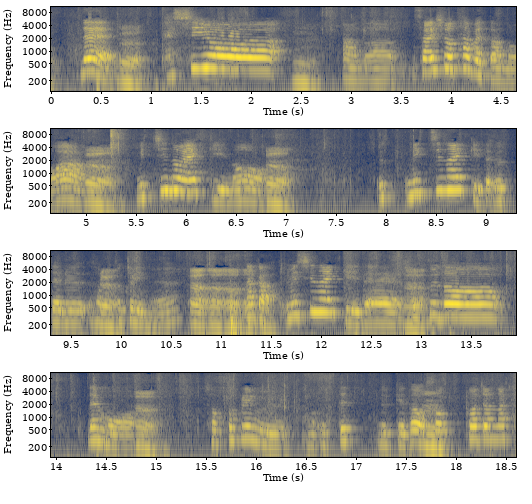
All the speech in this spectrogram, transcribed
てで、うん。手塩はうん。あの最初食べたのは、うん。道の駅の、道の駅で売ってるソフトクリーム？なんか道の駅でうん食堂でもうん。ソフトクリームも売ってるけど、うんそこじゃなく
